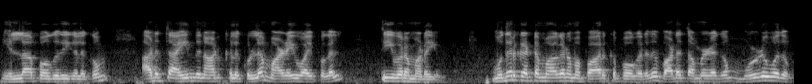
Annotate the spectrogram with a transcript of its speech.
எல்லா பகுதிகளுக்கும் அடுத்த ஐந்து நாட்களுக்குள்ள மழை வாய்ப்புகள் தீவிரமடையும். முதற்கட்டமாக நம்ம பார்க்க போகிறது வட தமிழகம் முழுவதும்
